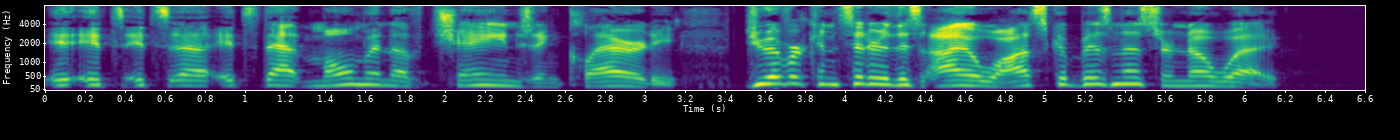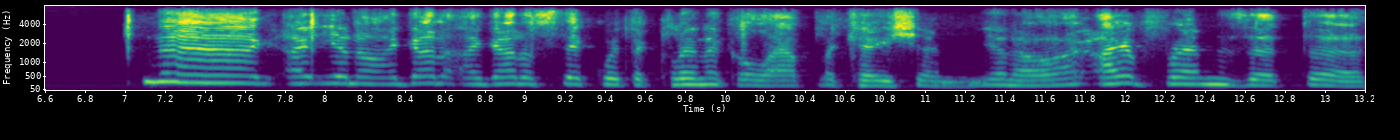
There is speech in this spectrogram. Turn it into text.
It, it's it's uh, it's that moment of change and clarity. Do you ever consider this ayahuasca business or no way? Nah, I, you know, I got I got to stick with the clinical application. You know, I, I have friends that uh,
